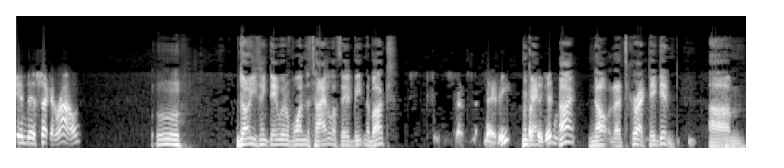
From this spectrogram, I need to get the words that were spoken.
in the second round. Mm, Don't you think they would have won the title if they had beaten the Bucks? That's, maybe, but they didn't. All right. No, that's correct. They didn't. Um,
